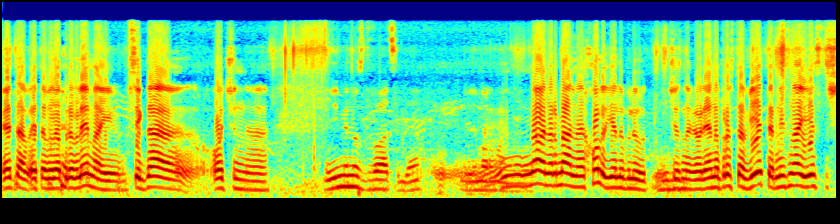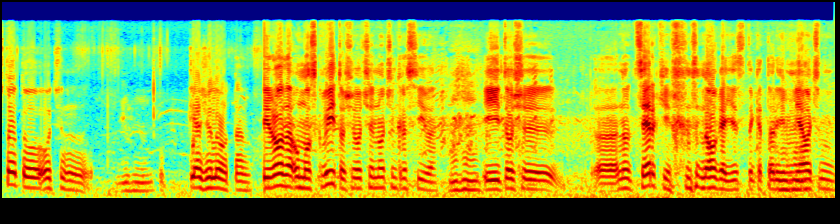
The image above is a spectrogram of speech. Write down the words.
это, это была проблема. И всегда очень... э, И минус 20, да? Или нормально? Ну, нормально. Холод я люблю, честно говоря. Но просто ветер, не знаю, есть что-то очень Мгм. тяжело там. Природа у Москвы тоже очень-очень красиво. Мгм. И тоже, ну, церкви много есть, которые Мгм. мне очень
